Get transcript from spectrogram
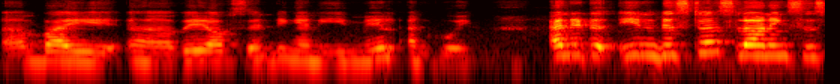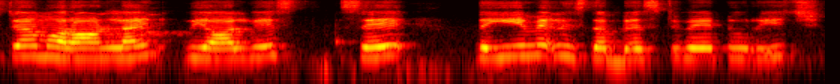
uh, by uh, way of sending an email and going. And it in distance learning system or online, we always say the email is the best way to reach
